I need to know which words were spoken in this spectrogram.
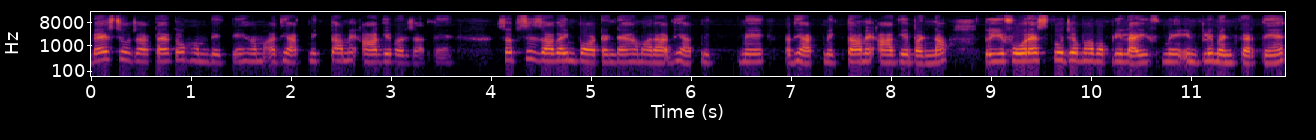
बेस्ट हो जाता है तो हम देखते हैं, हम आध्यात्मिकता में आगे बढ़ जाते हैं। सबसे ज़्यादा इम्पोर्टेंट है हमारा आध्यात्मिक में, आध्यात्मिकता में आगे बढ़ना। तो ये फोर एस को जब हम अपनी लाइफ में इम्प्लीमेंट करते हैं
